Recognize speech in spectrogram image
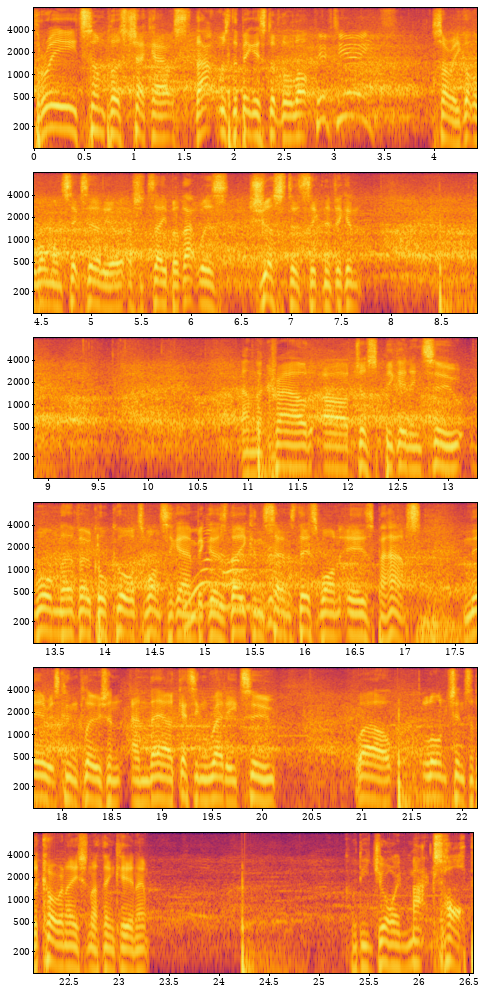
Three ton plus checkouts. That was the biggest of the lot. 58. Sorry, got the 116 earlier, I should say, but that was just as significant. And the crowd are just beginning to warm their vocal cords once again because they can sense this one is perhaps near its conclusion and they are getting ready to, well, launch into the coronation, I think, here now. Could he join Max Hopp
